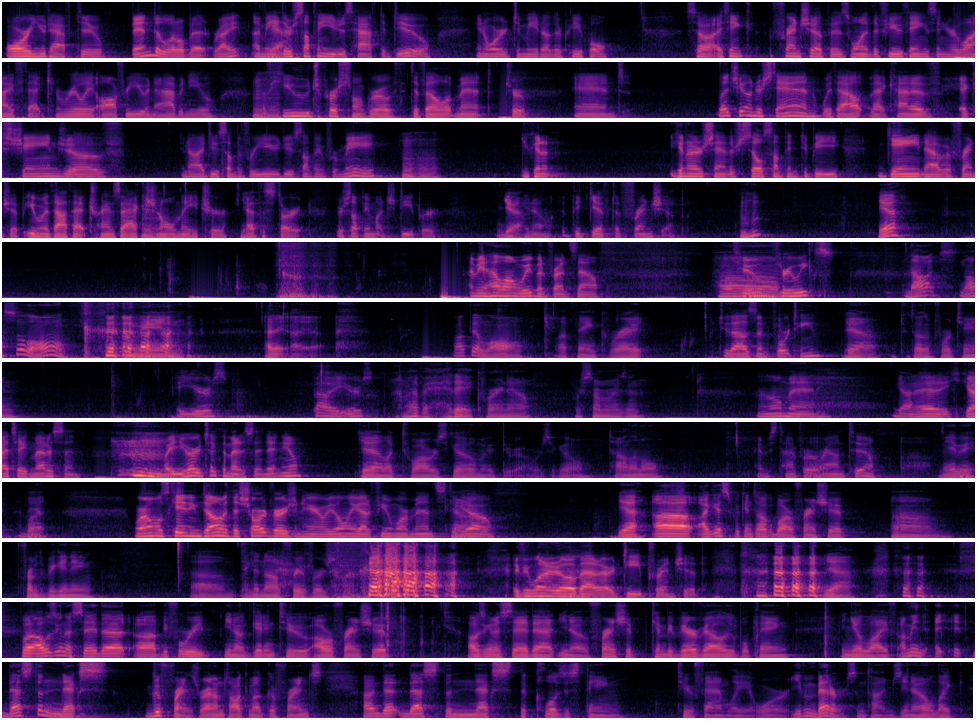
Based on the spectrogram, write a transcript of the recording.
or you'd have to bend a little bit, right? I mean, Yeah. there's something you just have to do in order to meet other people. So I think friendship is one of the few things in your life that can really offer you an avenue of Mhm. huge personal growth, development, True. and let you understand without that kind of exchange of, you know, I do something for you, you do something for me. Mm-hmm. You can you can understand there's still something to be gained out of a friendship, even without that transactional nature Mm. Yeah. at the start. There's something much deeper, Yeah. you know, the gift of friendship. Mm-hmm. Yeah. I mean, how long we've we been friends now? Two, Um, three weeks? Not not so long. I mean, I think I, not that long. I think right. 2014, Yeah, 2014. eight years, about eight years. I have a headache right now for some reason. Oh man, you got a headache. You gotta take medicine. Wait, you already took the medicine, didn't you? Yeah, like two hours ago, maybe three hours ago. Tylenol, Maybe it's time for a Uh, round two. maybe, I mean, but We're almost getting done with the short version here. We only got a few more minutes to Yeah. go. yeah. Uh, I guess we can talk about our friendship um, from the beginning um, in the non-free version. if you want to know about our deep friendship, yeah. But I was gonna say that uh, before we, you know, get into our friendship, I was gonna say that you know, friendship can be a very valuable thing in your life. I mean, it, it, that's the next good friends, right? I'm talking about good friends. I mean, that that's the next, the closest thing to your family, or even better sometimes. You know, like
